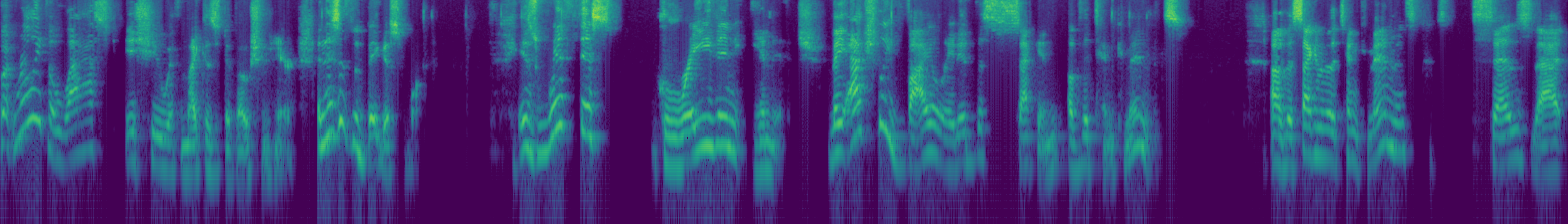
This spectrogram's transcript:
but really the last issue with Micah's devotion here, and this is the biggest one, is with this graven image. They actually violated the second of the Ten Commandments. Uh, the second of the Ten Commandments says that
